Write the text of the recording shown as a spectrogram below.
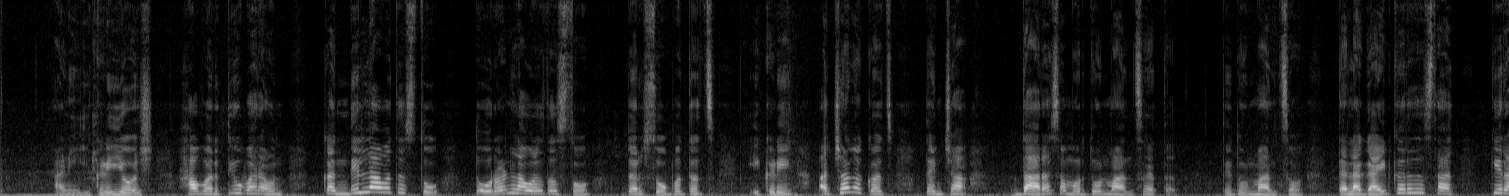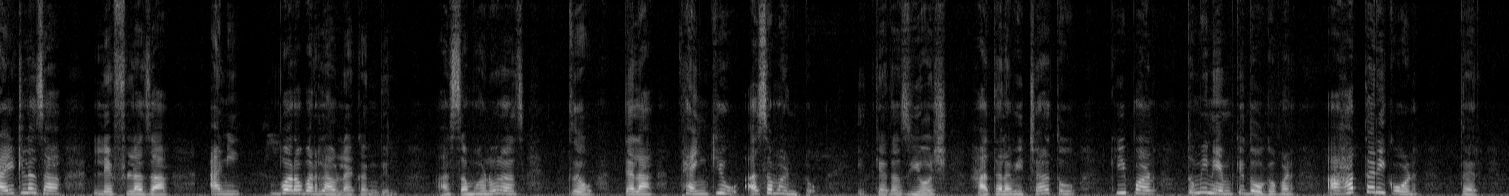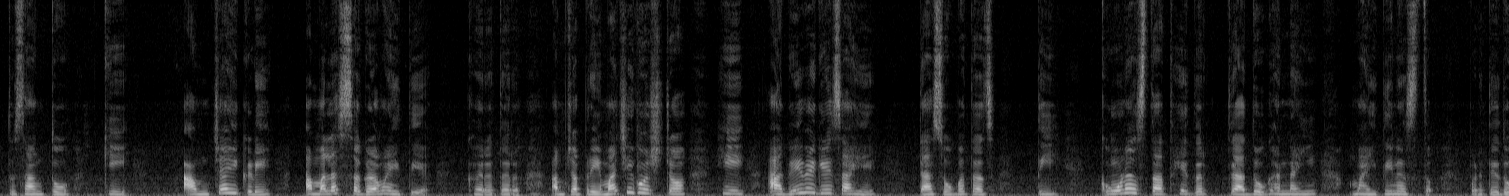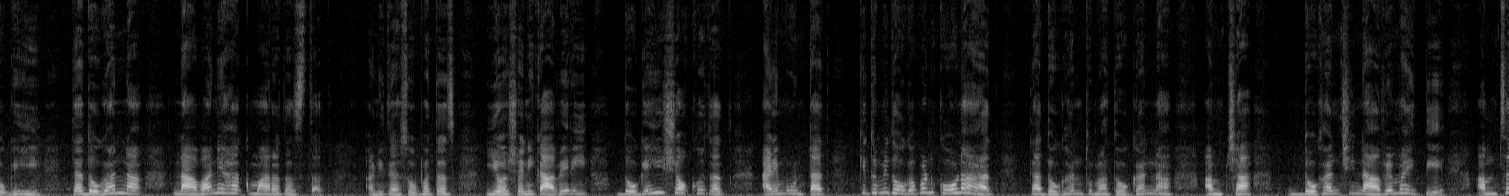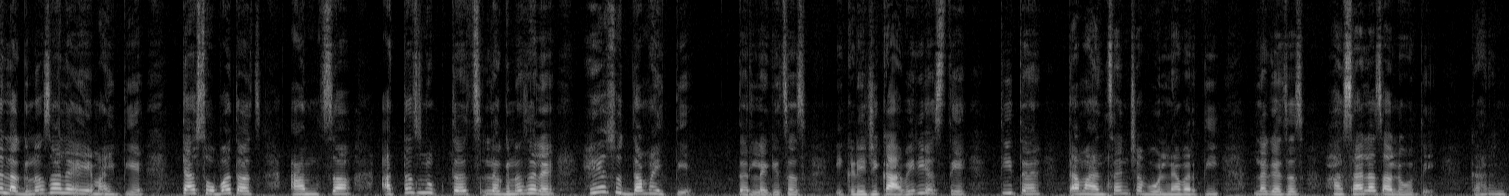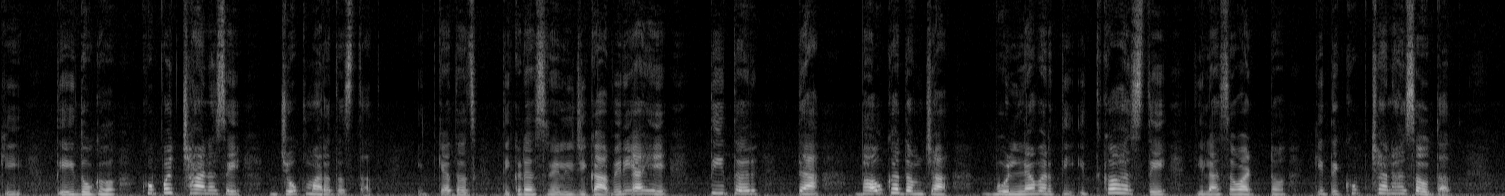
आणि इकडे यश हा वरती उभा राहून कंदील लावत असतो तोरण लावत असतो तर सोबतच इकडे अचानकच त्यांच्या दारासमोर दोन माणसं येतात. ते दोन माणसं त्याला गाईड करत असतात की राईटला जा लेफ्टला जा आणि बरोबर लावलाय कंदील. असं म्हणूनच तो त्याला थँक्यू असं म्हणतो. इतक्यातच यश हा त्याला विचारतो की पण तुम्ही नेमके दोघं पण आहात तरी कोण? तर तो सांगतो की आमच्या इकडे आम्हाला सगळं माहिती आहे. खरं तर आमच्या प्रेमाची गोष्ट ही आगळी वेगळीच आहे. त्यासोबतच ती कोण असतात हे तर त्या दोघांनाही माहिती नसतं. पण ते दोघेही त्या दोघांना नावाने हाक मारत असतात. आणि त्यासोबतच यश आणि कावेरी दोघेही शॉक होतात आणि म्हणतात की तुम्ही दोघं पण कोण आहात? त्या दोघां तुम्हा दोघांना आमच्या दोघांची नावे माहिती आहे आमचं लग्न झालं आहे हे माहिती आहे त्यासोबतच आमचं आत्ताच नुकतंच लग्न झालं आहे हे सुद्धा माहिती आहे तर लगेचच इकडे जी कावेरी असते ती तर त्या माणसांच्या बोलण्यावरती लगेचच हसायला चालू होते. कारण की ते दोघं खूपच छान असे जोक मारत असतात. इतक्यातच तिकडे असलेली जी कावेरी आहे ती तर त्या भाऊ कदमच्या बोलण्यावरती इतकं हसते तिला असं वाटतं की ते खूप छान हसवतात.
